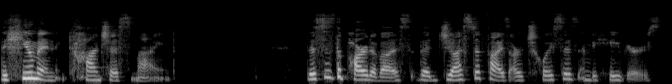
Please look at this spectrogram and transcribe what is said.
the human conscious mind. This is the part of us that justifies our choices and behaviors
